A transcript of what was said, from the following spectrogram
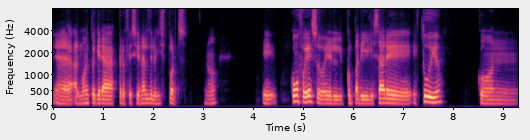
eh, al momento que eras profesional de los esports, ¿no? Eh, ¿Cómo fue eso, el compatibilizar estudios con,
